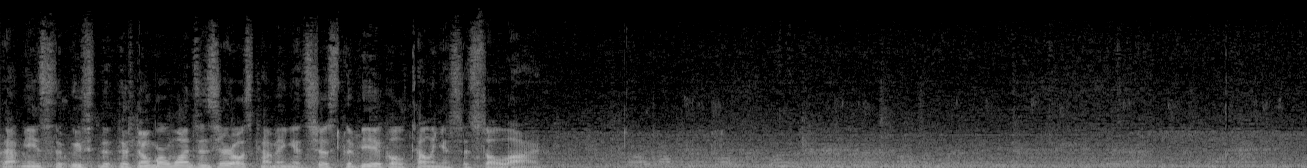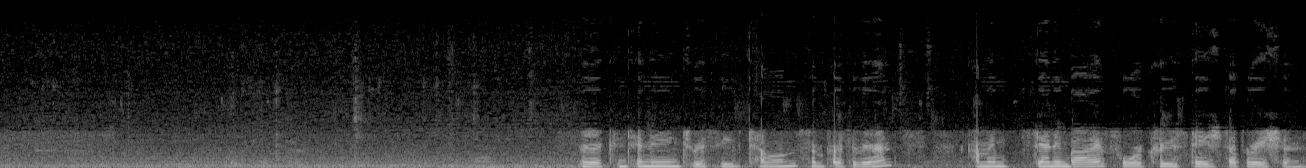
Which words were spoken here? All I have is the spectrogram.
that means that, we've, that there's no more ones and zeros coming. It's just the vehicle telling us it's still alive. We're continuing to receive tones from Perseverance, coming standing by for cruise stage separation.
